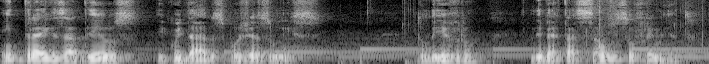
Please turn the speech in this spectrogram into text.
entregues a Deus e cuidados por Jesus. Do livro Libertação do Sofrimento.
